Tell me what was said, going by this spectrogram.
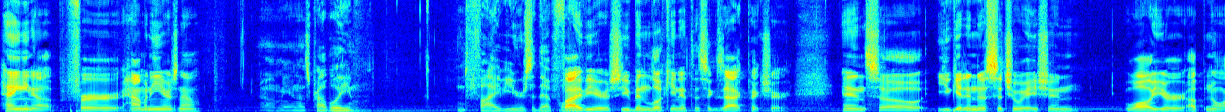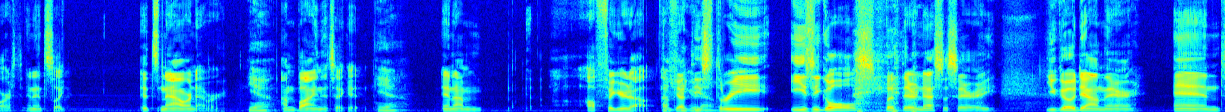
hanging up for how many years now? Oh man, that's probably five years at that point. Five years. You've been looking at this exact picture. And so you get into a situation while you're up north and it's like it's now or never. Yeah, I'm buying the ticket yeah. and I'm I'll figure it out. I'll I've got these three easy goals, but they're necessary. You go down there and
